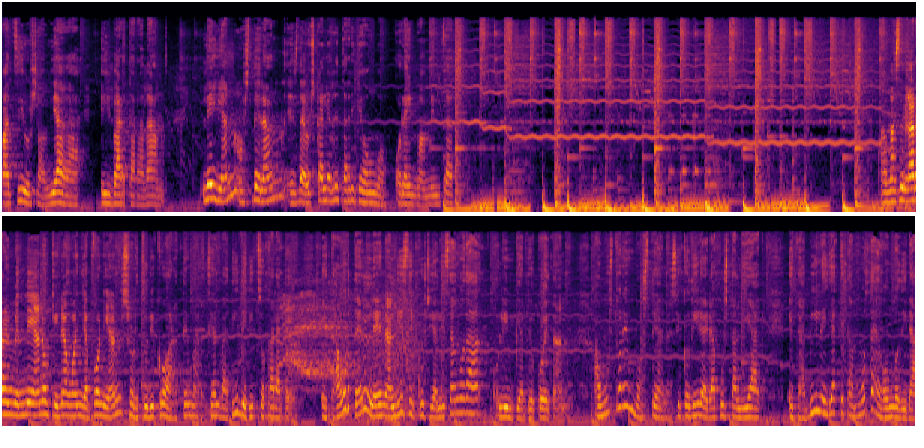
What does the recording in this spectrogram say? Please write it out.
Patzi Usabiaga eibartarra da. Leian, osteran, ez da Euskal Herritarrik egongo, oraingoan bintzat. Amazigarren mendean Okinawan Japonian sorturiko arte martzial bati deritzo karate. Eta aurten lehen aldiz ikusi izango da Olimpiar jokoetan. Abuztuaren bostean hasiko dira erakustaldiak eta bi lehiak eta mota egongo dira.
